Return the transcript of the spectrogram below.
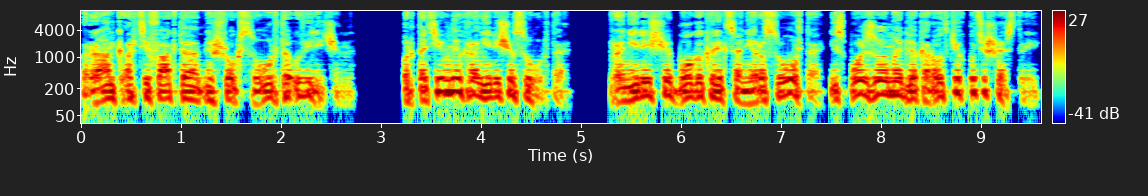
Ранг артефакта «Мешок Суурта» увеличен. Портативное хранилище Суурта. Хранилище бога-коллекционера Суурта, используемое для коротких путешествий.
